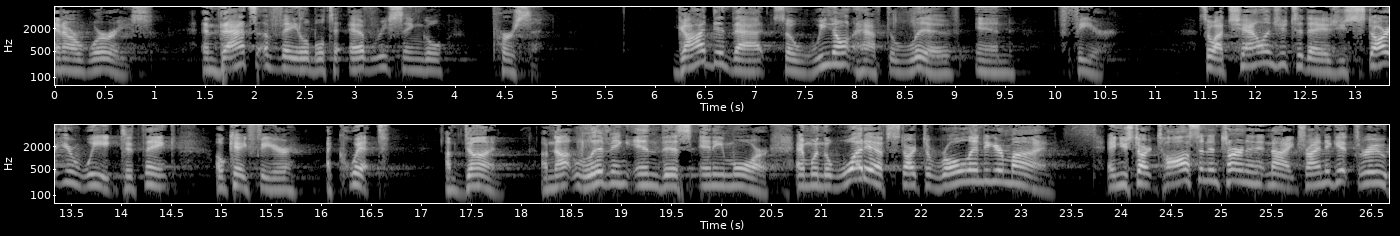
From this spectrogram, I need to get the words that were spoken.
and our worries. And that's available to every single person. God did that so we don't have to live in fear. So I challenge you today as you start your week to think, okay, fear, I quit. I'm done. I'm not living in this anymore. And when the what ifs start to roll into your mind, and you start tossing and turning at night, trying to get through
